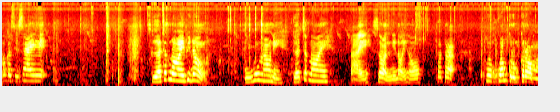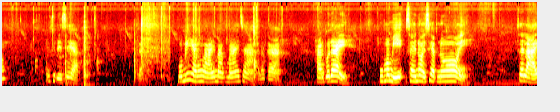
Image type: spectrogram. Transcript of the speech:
เราก็สิใส่เกลือจักหน่อยพี่น้องอูของเฮานี่ เกลือจักหน่อยตายสอนนิดหน่อยเฮาเพราะจะเพิ่มความกลมกล่อมมันสิได้แซ่บจ้ะบ่มีหยังหลายมากมายจ้ะแล้วก็ขาดบ่ได้อูมามิใส่หน่อยแซ่บน้อย ใส่หลาย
